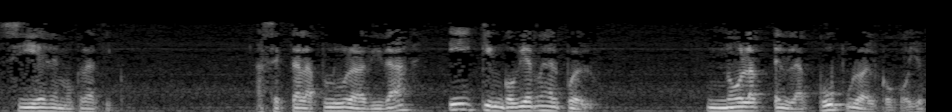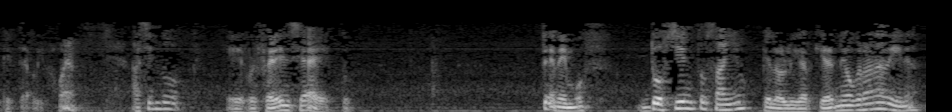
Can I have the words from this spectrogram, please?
sí es democrático. Acepta la pluralidad y quien gobierna es el pueblo, no la, la cúpula del cogollo que está arriba. Bueno, haciendo eh, referencia a esto, tenemos 200 años que la oligarquía neogranadina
